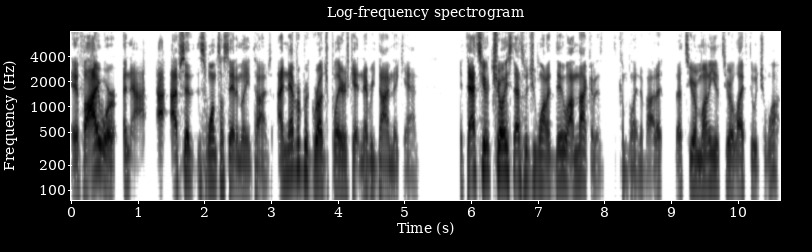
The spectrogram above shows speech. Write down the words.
if I were, and I, have said this once, I'll say it a million times. I never begrudge players getting every dime they can. If that's your choice, that's what you want to do. I'm not going to complain about it. That's your money. It's your life. Do what you want.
